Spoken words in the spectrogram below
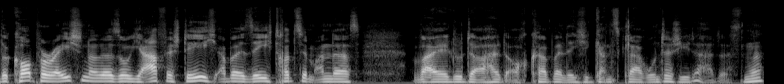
The Corporation oder so, ja, verstehe ich, aber sehe ich trotzdem anders, weil du da halt auch körperliche ganz klare Unterschiede hattest, ne?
